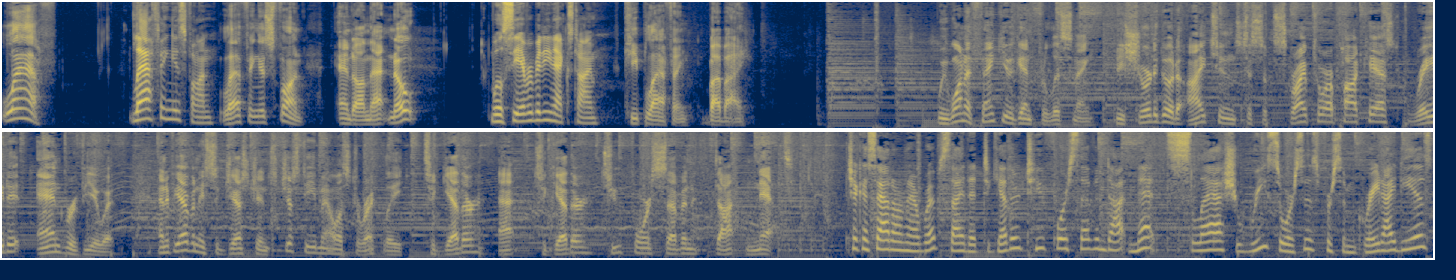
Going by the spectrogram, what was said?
laugh. laughing is fun Laughing is fun. And on that note, we'll see everybody next time keep laughing. Bye bye. We want to thank you again for listening. Be sure to go to iTunes to subscribe to our podcast, rate it, and review it. And if you have any suggestions, just email us directly together at together247.net. check us out on our website at together247.net slash resources for some great ideas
